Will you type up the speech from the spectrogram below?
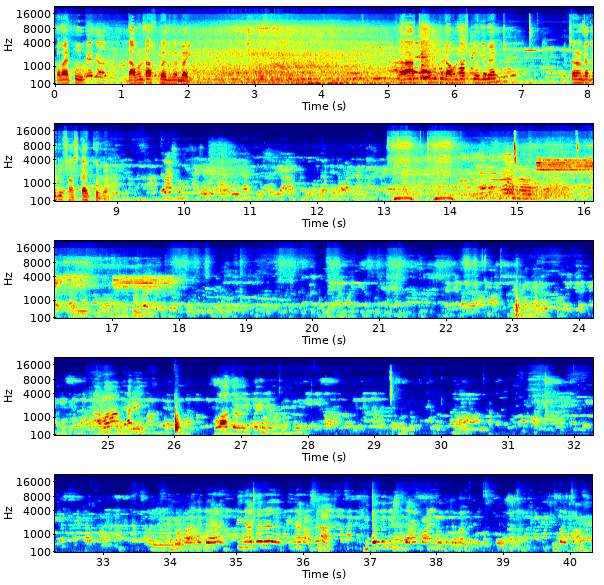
সবাই একটু ডাবল টাচ করে দিবেন ভাই। যারা আসতেছেন একটু ডাবল টাচ করে দেবেন। চ্যানেলটাকে একটু সাবস্ক্রাইব করবেন। আমার খালি ভুয়া দলিল করে তিন হাজারে তিন হাজার আছে না মই যদি সুতা পানি হতে সুতা তো আছে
